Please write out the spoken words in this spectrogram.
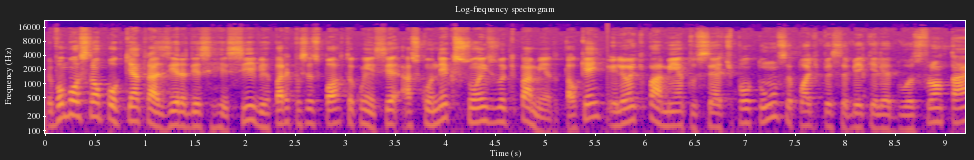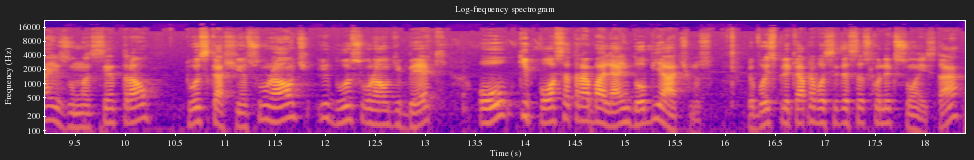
eu vou mostrar um pouquinho a traseira desse receiver para que vocês possam conhecer as conexões do equipamento, tá ok? Ele é um equipamento 7.1, você pode perceber que ele é duas frontais, uma central, duas caixinhas surround e duas surround back ou que possa trabalhar em Dolby Atmos. Eu vou explicar para vocês essas conexões, tá?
